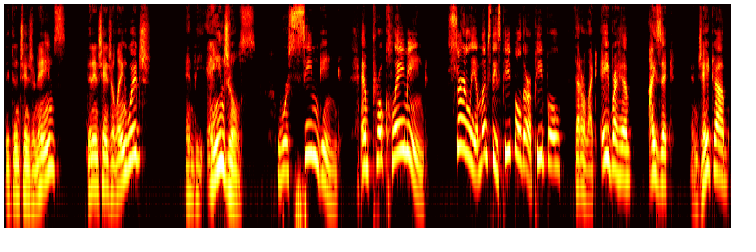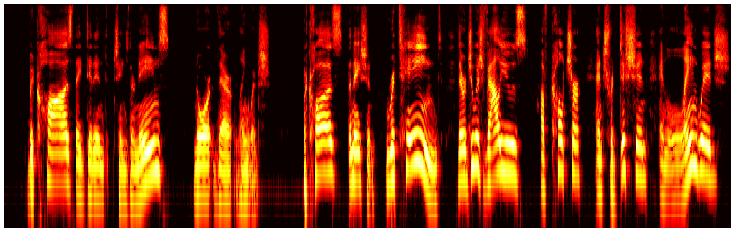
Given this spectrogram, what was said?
they didn't change their names. They didn't change their language. And the angels were singing and proclaiming. Certainly amongst these people, there are people that are like Abraham, Isaac, and Jacob because they didn't change their names nor their language. Because the nation retained their Jewish values of culture and tradition and language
